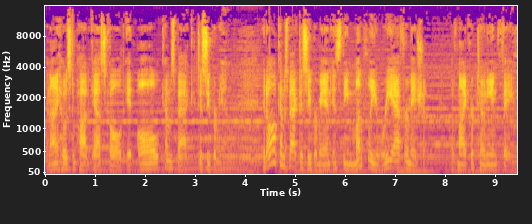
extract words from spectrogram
and I host a podcast called It All Comes Back to Superman. It All Comes Back to Superman is the monthly reaffirmation of my Kryptonian faith,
